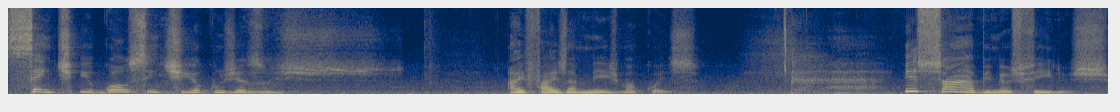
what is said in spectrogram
sente igual sentia com Jesus aí faz a mesma coisa. E sabe, meus filhos,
